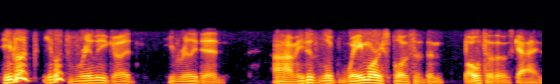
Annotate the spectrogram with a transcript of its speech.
he looked he looked really good. He really did. Um, he just looked way more explosive than both of those guys.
